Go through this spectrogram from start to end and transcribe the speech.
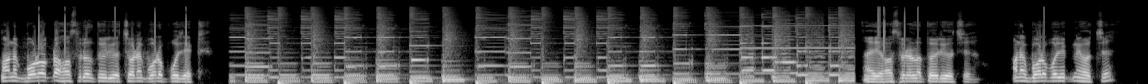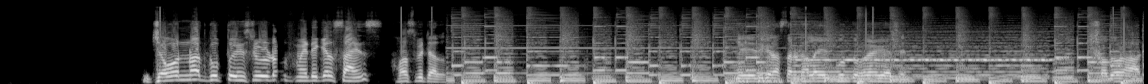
অনেক বড় একটা হসপিটাল তৈরি হচ্ছে, অনেক বড় প্রজেক্ট এই হসপিটালটা তৈরি হচ্ছে। অনেক বড় প্রজেক্ট নিয়ে হচ্ছে। Jagannath Gupta institute of medical science hospital এদিকে রাস্তাটা ঢালাই পর্যন্ত হয়ে গেছে। সদরহাট।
